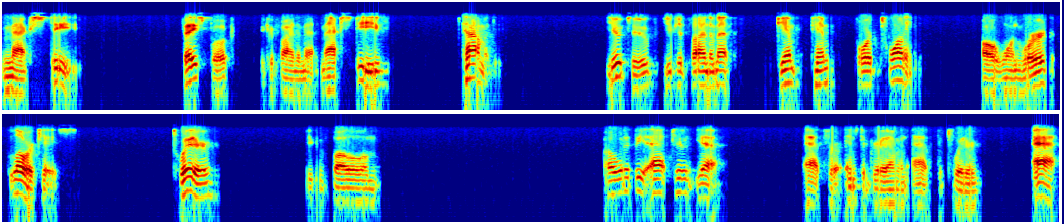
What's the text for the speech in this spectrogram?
Max Steve. Facebook, you can find them at Max Steve Comedy. YouTube, you can find them at Gimp Pimp 420, all one word, lowercase. Twitter, you can follow them. Oh, would it be at too? Yeah. At for Instagram and at for Twitter. At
